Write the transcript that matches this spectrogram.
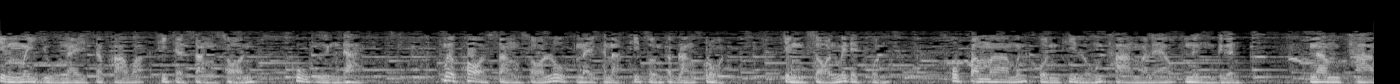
จึงไม่อยู่ในสภาวะที่จะสั่งสอนผู้อื่นได้ เมื่อพ่อสั่งสอนลูกในขณะที่ตนกำลังโกรธ จึงสอนไม่ได้ผล อุปมาเหมือนคนที่หลงทางมาแล้วหนึ่งเดือนนำทาง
